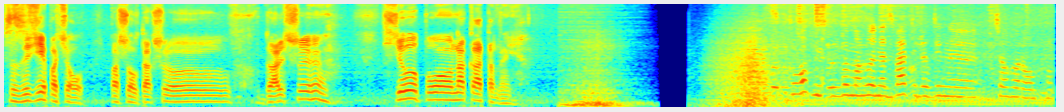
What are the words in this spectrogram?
в СЗЧ пошел, пошел, так что дальше все по накатанной. Кого б ви могли назвати людиною цього року?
